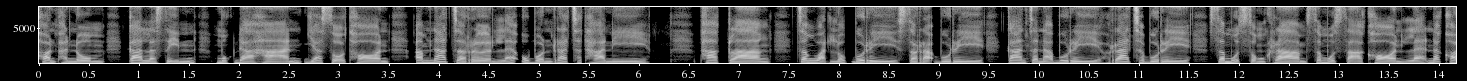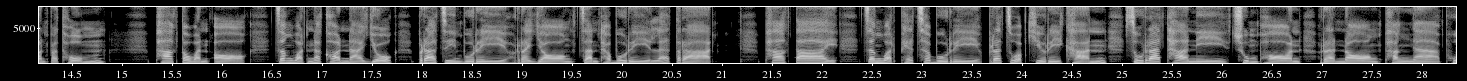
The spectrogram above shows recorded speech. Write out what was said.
ครพนม กาฬสิน มุกดาหาร ยะโสธร อำนาจเจริญ และอุบลราชธานี ภาคกลาง จังหวัดลบบุรี สระบุรี กาญจนบุรี ราชบุรี สมุทรสงคราม สมุทรสาคร และนครปฐม ภาคตะวันออก จังหวัดนครนายก ปราจีนบุรี ระยอง จันทบุรี และตราด ภาคใต้ จังหวัดเพชรบุรี ประจวบคีรีขันธ์ สุราษฎร์ธานี ชุมพร ระนอง พังงา ภู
